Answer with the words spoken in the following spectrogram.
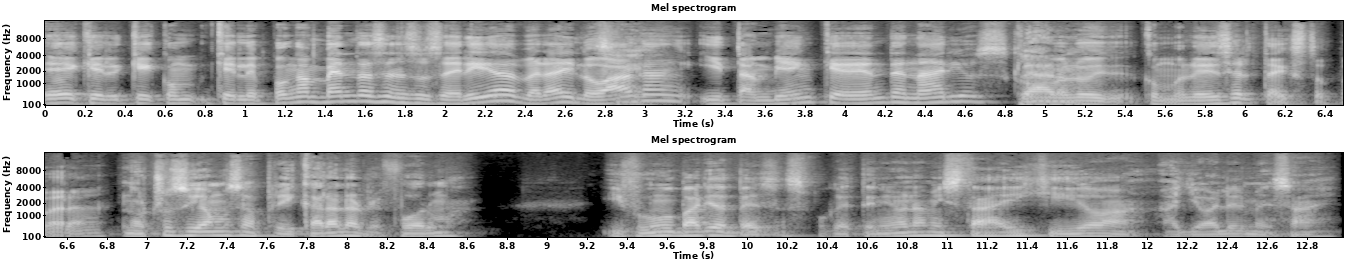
Eh, que, que, que, le pongan vendas en sus heridas, ¿verdad? Y lo hagan. Y también que den denarios, como, lo, como le dice el texto para... Nosotros íbamos a predicar a la reforma. Y fuimos varias veces, porque tenía una amistad ahí que iba a llevarle el mensaje.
